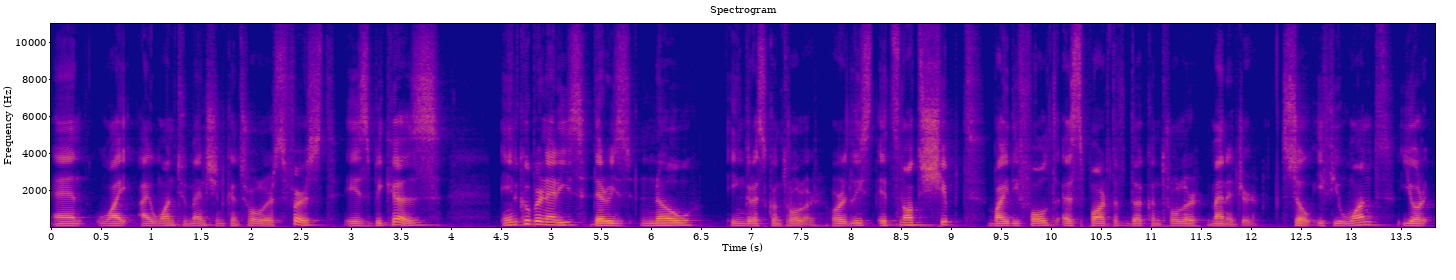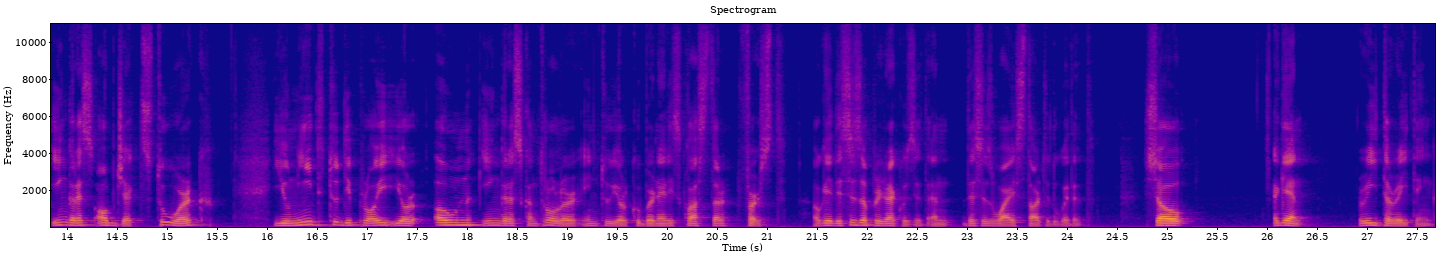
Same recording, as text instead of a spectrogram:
And why I want to mention controllers first is because in Kubernetes, there is no ingress controller, or at least it's not shipped by default as part of the controller manager. So if you want your ingress objects to work, you need to deploy your own ingress controller into your Kubernetes cluster first. Okay, this is a prerequisite and this is why I started with it. So again, reiterating,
